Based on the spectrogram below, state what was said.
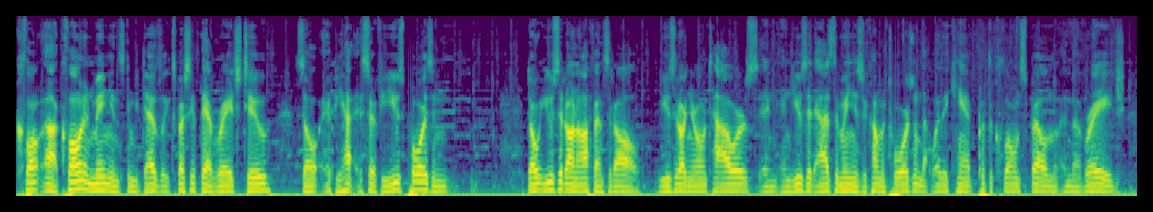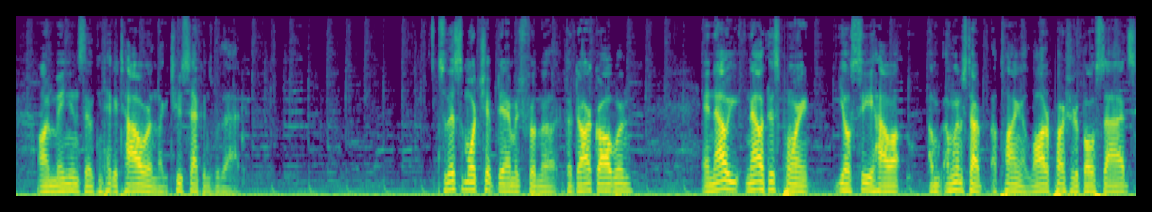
Clone, uh, clone and minions can be deadly, especially if they have rage too. So if you so if you use poison, don't use it on offense at all. Use it on your own towers and, and use it as the minions are coming towards them. That way they can't put the clone spell and the, and the rage on minions. They can take a tower in like two seconds with that. So there's some more chip damage from the, the Dark Goblin. And now, now at this point, you'll see how I'm, I'm going to start applying a lot of pressure to both sides.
